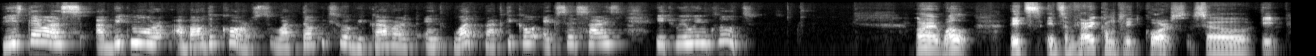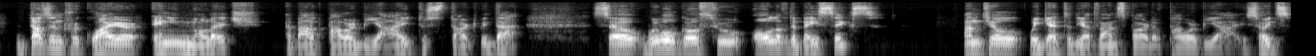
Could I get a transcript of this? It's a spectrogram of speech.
please tell us a bit more about the course, what topics will be covered, and what practical exercise it will include. All right. Well, it's it's a very complete course. So it doesn't require any knowledge about Power BI to start with that. So we will go through all of the basics until we get to the advanced part of Power BI. So it's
